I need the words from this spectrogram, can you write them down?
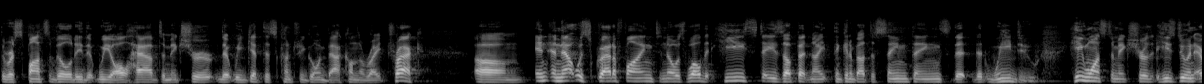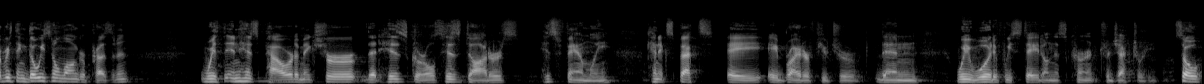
the responsibility that we all have to make sure that we get this country going back on the right track. Um, and, and that was gratifying to know as well that he stays up at night thinking about the same things that, that we do. He wants to make sure that he's doing everything, though he's no longer president, within his power to make sure that his girls, his daughters, his family can expect a, a brighter future than we would if we stayed on this current trajectory. So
